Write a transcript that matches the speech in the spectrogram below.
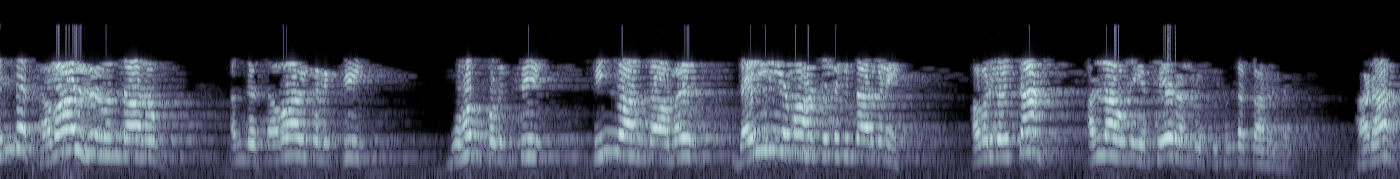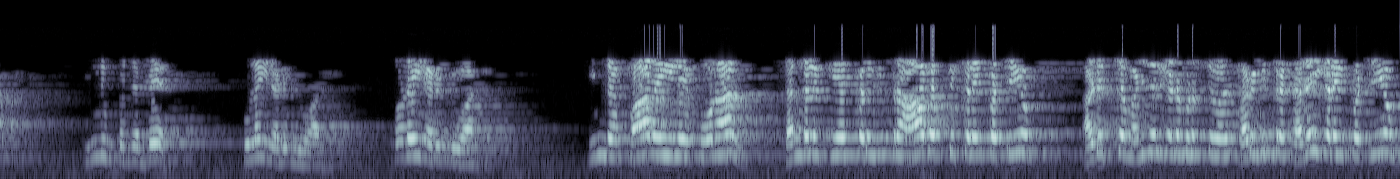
எந்த சவால்கள் வந்தாலும் அந்த சவால்களுக்கு முகம் கொடுத்து பின்வாங்காமல் தைரியமாக செல்லுகின்றார்களே அவர்கள்தான் அல்லாவுடைய பேரன்புக்கு சொந்தக்காரர்கள். ஆனால் இன்னும் கொஞ்சம் பேர் குலை நடுங்குவார்கள் தொடை நடுங்குவார்கள். இந்த பாதையிலே போனால் தங்களுக்கு ஏற்படுகின்ற ஆபத்துக்களை பற்றியும் அடுத்த மனிதர்களிடமிருந்து வருகின்ற கதைகளை பற்றியும்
